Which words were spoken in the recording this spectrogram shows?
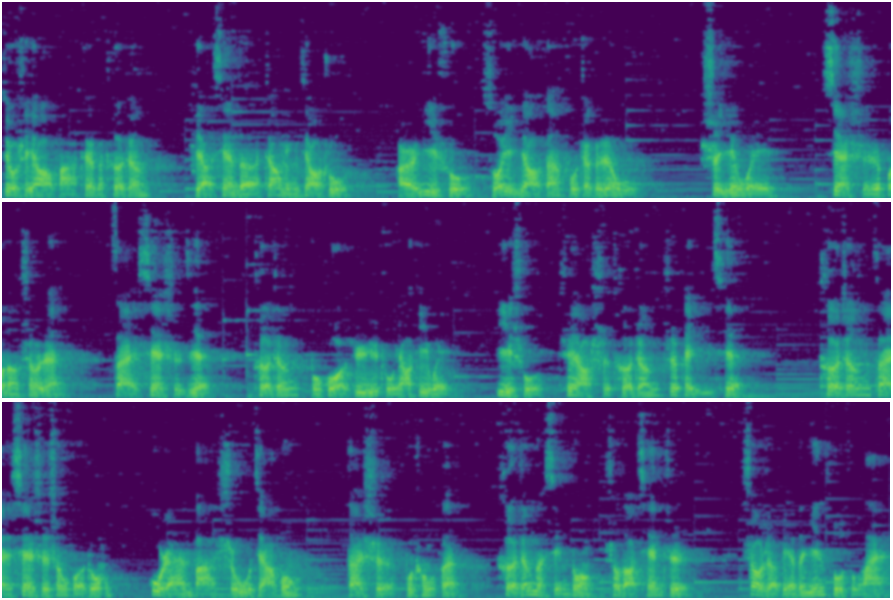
就是要把这个特征表现得张明教著。而艺术所以要担负这个任务，是因为现实不能胜任。在现实界，特征不过居于主要地位，艺术却要使特征支配一切。特征在现实生活中固然把食物加工，但是不充分。特征的行动受到牵制，受着别的因素阻碍，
